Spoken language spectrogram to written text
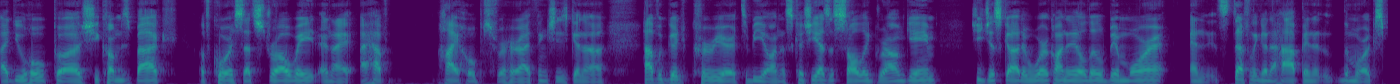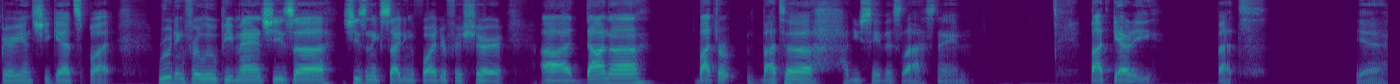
I do hope uh, she comes back. Of course, at strawweight, and I, I have high hopes for her. I think she's gonna have a good career, to be honest, because she has a solid ground game. She just got to work on it a little bit more, and it's definitely gonna happen the more experience she gets. But rooting for Lupi, man, she's uh she's an exciting fighter for sure. Uh, Dana Bata Bata, how do you say this last name? Batgeri, Bat, yeah.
